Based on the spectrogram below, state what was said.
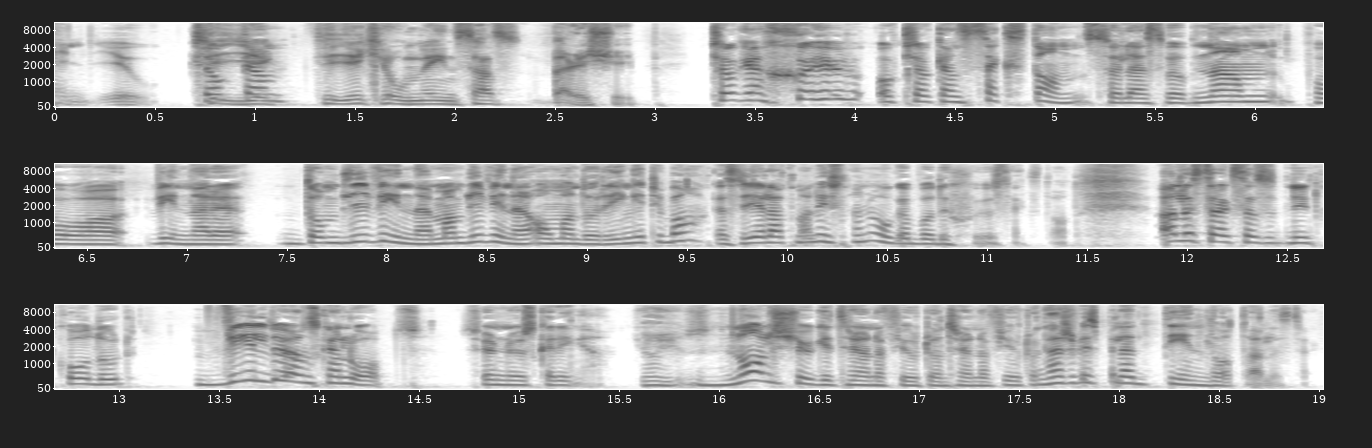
mind you. 10, Klockan, 10 kronor insats, very cheap. klockan sju och klockan 16 så läser vi upp namn på vinnare. De blir vinnare. Man blir vinnare om man då ringer tillbaka. Så det gäller att man lyssnar noga både 7 och 16. Alldeles strax alltså ett nytt kodord. Vill du önska en låt så är det nu du ska ringa. 020 314 314. Kanske vi spelar din låt alldeles strax.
